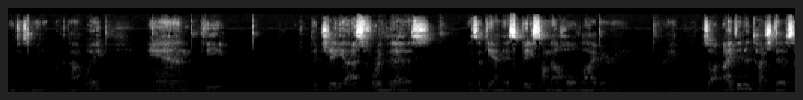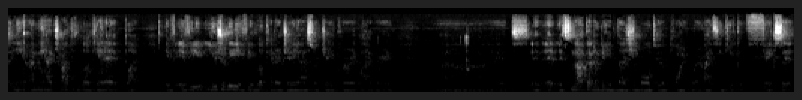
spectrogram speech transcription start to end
we just made it work that way. And the the JS for this is again is based on that whole library, right? So I didn't touch this. I mean, I tried to locate it, but if, if you usually if you look at a JS or jQuery library, uh, it's it, it's not going to be legible to the point where I think you can fix it.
